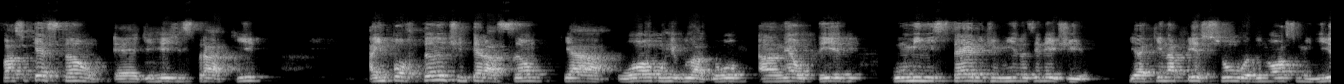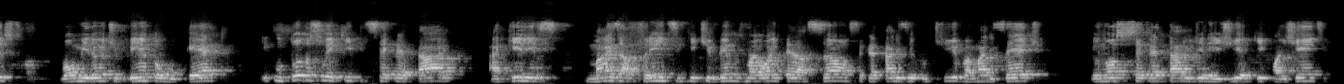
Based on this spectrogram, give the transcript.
Faço questão é, de registrar aqui a importante interação que a, o órgão regulador, a ANEL, teve com o Ministério de Minas e Energia. E aqui na pessoa do nosso ministro, o almirante Bento Albuquerque, e com toda a sua equipe de secretário, aqueles mais à frente em que tivemos maior interação, a secretária executiva, a Marisete, e o nosso secretário de Energia aqui com a gente,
